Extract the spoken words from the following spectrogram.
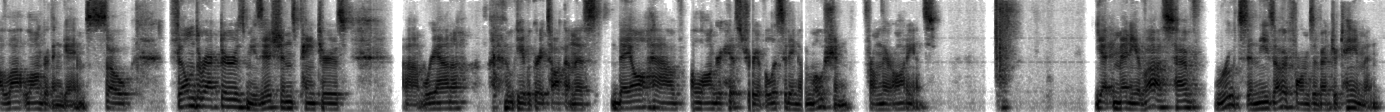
a lot longer than games. So film directors, musicians, painters, um, Rihanna, who gave a great talk on this, they all have a longer history of eliciting emotion from their audience. Yet many of us have roots in these other forms of entertainment.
